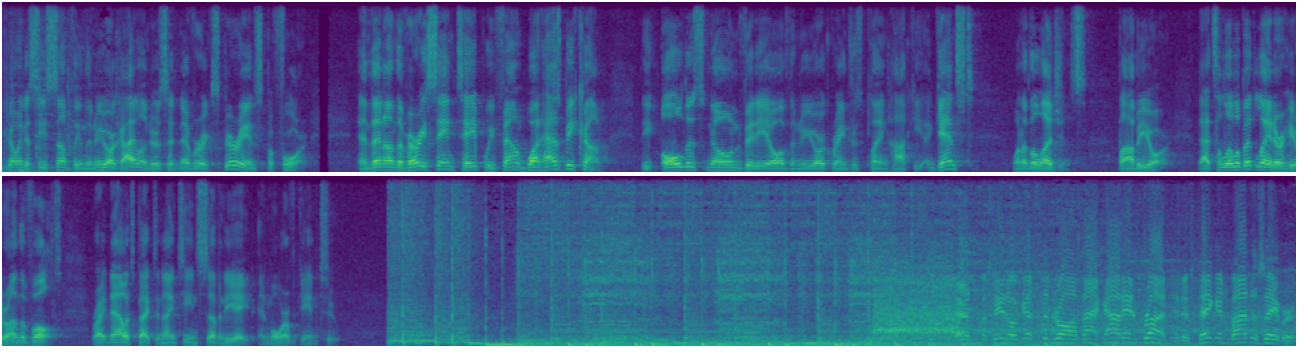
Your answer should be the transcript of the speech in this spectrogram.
You're going to see something the New York Islanders had never experienced before. And then on the very same tape, we found what has become the oldest known video of the New York Rangers playing hockey against one of the legends, Bobby Orr. That's a little bit later here on the vault. Right now, it's back to 1978 and more of Game 2. Esposito gets the draw back out in front. It is taken by the Sabres.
